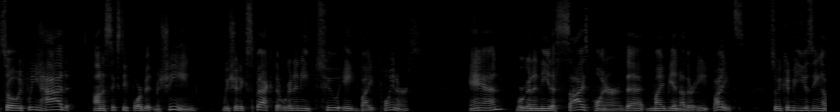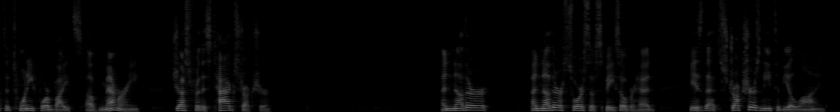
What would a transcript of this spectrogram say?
So if we had on a 64-bit machine, we should expect that we're going to need two 8-byte pointers and we're going to need a size pointer that might be another 8 bytes. So we could be using up to 24 bytes of memory just for this tag structure. Another, another source of space overhead is that structures need to be aligned.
